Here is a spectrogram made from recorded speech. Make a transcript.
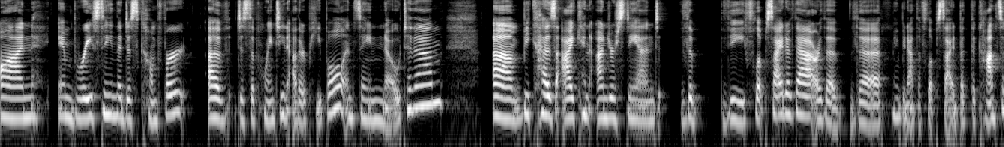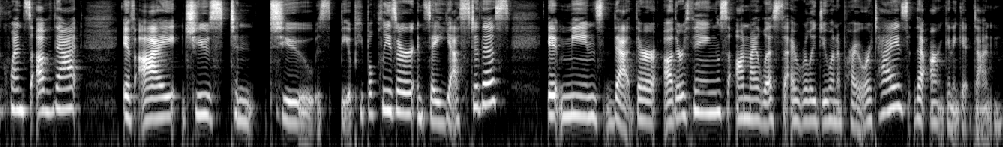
on embracing the discomfort of disappointing other people and saying no to them um, because I can understand the the flip side of that or the the maybe not the flip side but the consequence of that if I choose to to be a people pleaser and say yes to this, it means that there are other things on my list that I really do want to prioritize that aren't going to get done.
